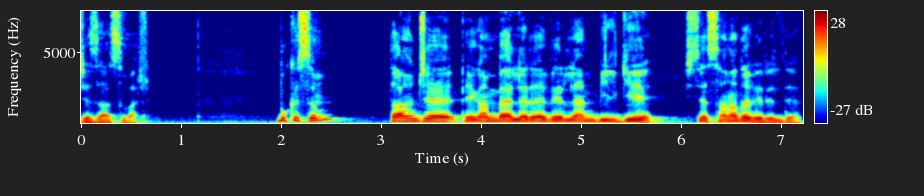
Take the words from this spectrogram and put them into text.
cezası var. Bu kısım daha önce peygamberlere verilen bilgi işte sana da verildi.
